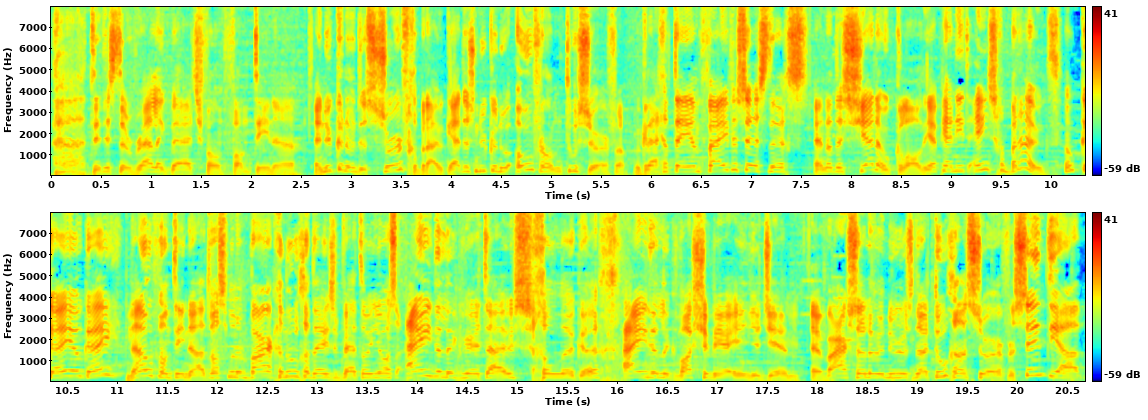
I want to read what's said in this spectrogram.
Ah, dit is de relic badge van Fantina. En nu kunnen we de surf gebruiken, hè? dus nu kunnen we overal naartoe surfen. We krijgen TM65's. En dat is Shadow Claw. Die heb jij niet eens gebruikt. Oké, oké. Nou, Fantina, het was me een waar genoegen deze battle. Je was eindelijk weer thuis. Gelukkig. Eindelijk was je weer in je gym. En waar zullen we nu eens naartoe gaan surfen? Cynthia,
